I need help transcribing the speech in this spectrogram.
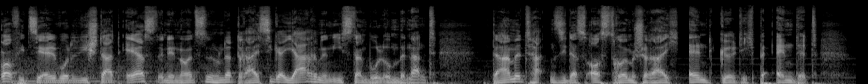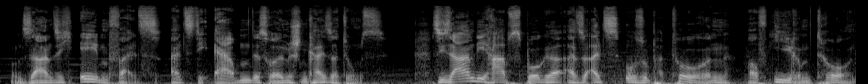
Offiziell wurde die Stadt erst in den 1930er Jahren in Istanbul umbenannt. Damit hatten sie das Oströmische Reich endgültig beendet und sahen sich ebenfalls als die Erben des römischen Kaisertums. Sie sahen die Habsburger also als Usurpatoren auf ihrem Thron.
